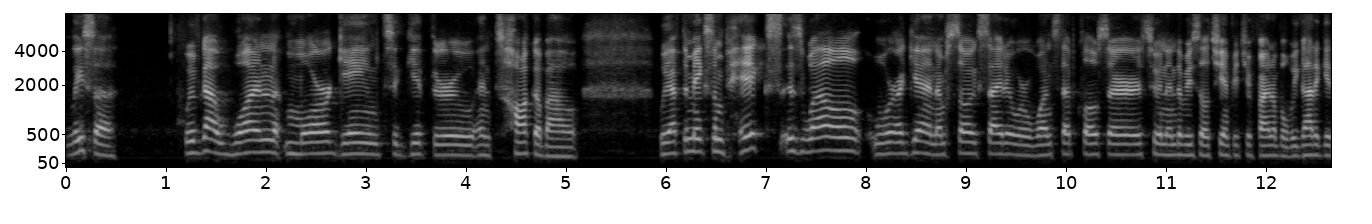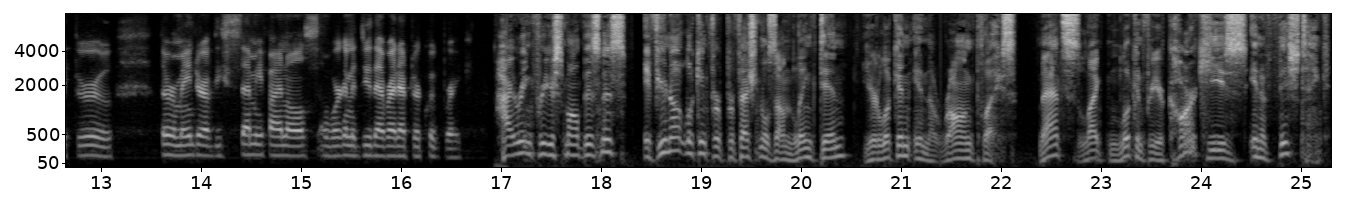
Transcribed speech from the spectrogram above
Lisa, We've got one more game to get through and talk about. We have to make some picks as well. We're again, I'm so excited. We're one step closer to an NWSL championship final, but we got to get through the remainder of these semifinals. And we're going to do that right after a quick break. Hiring for your small business? If you're not looking for professionals on LinkedIn, you're looking in the wrong place. That's like looking for your car keys in a fish tank.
